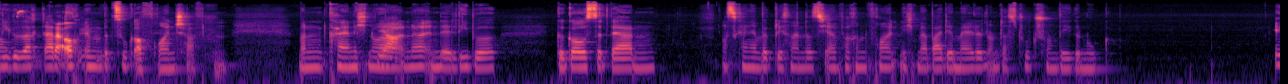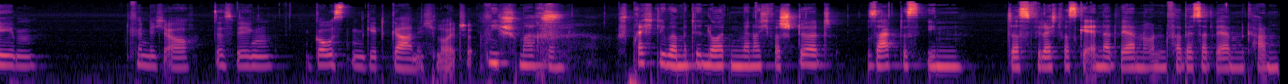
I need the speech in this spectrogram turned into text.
wie gesagt, gerade auch in Bezug auf Freundschaften. Man kann ja nicht nur ja. Ne, in der Liebe geghostet werden. Es kann ja wirklich sein, dass sich einfach ein Freund nicht mehr bei dir meldet und das tut schon weh genug. Eben. Finde ich auch. Deswegen, ghosten geht gar nicht, Leute. Nicht machen. Sprecht lieber mit den Leuten, wenn euch was stört, sagt es ihnen, dass vielleicht was geändert werden und verbessert werden kann.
